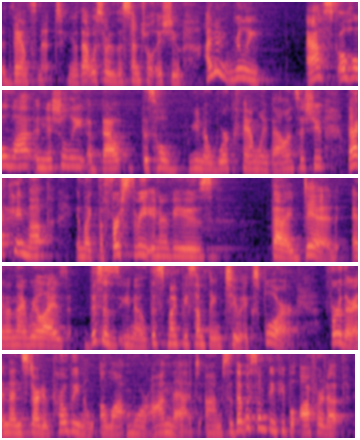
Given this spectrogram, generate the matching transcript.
advancement? You know, that was sort of the central issue. I didn't really ask a whole lot initially about this whole, you know, work-family balance issue. That came up in like the first three interviews that I did, and then I realized this is, you know, this might be something to explore further, and then started probing a, a lot more on that. Um, so that was something people offered up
